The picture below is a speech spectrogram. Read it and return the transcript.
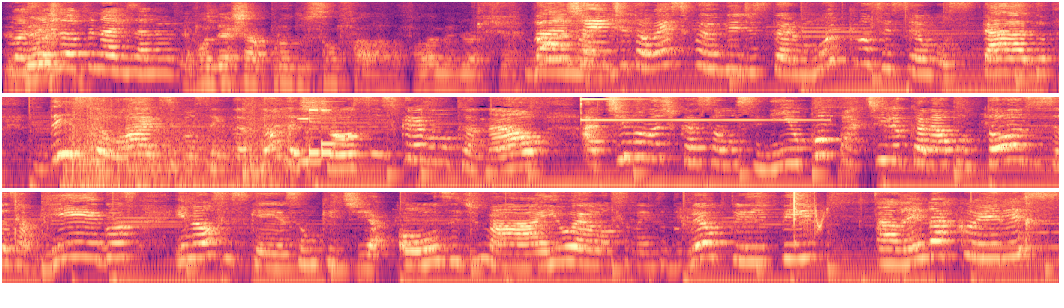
Eu, Vocês deixo- vão finalizar meu eu vídeo. vou deixar a produção falar, ela fala melhor que eu. Vai, Bom, gente, então esse foi o vídeo. Espero muito que vocês tenham gostado. Dê seu like se você ainda não deixou. Se inscreva no canal. Ativa a notificação no sininho. Compartilhe o canal com todos os seus amigos. E não se esqueçam que dia 11 de maio é o lançamento do meu clipe. Além do arco-íris,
